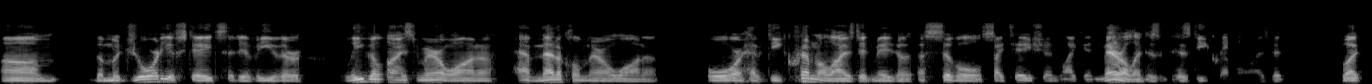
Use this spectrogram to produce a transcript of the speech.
Um, the majority of states that have either legalized marijuana, have medical marijuana, or have decriminalized it, made a, a civil citation, like in Maryland has, has decriminalized it. But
